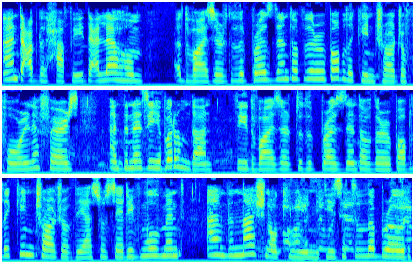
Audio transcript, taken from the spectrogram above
and Abdel Hafid Allahoum, advisor to the President of the Republic in charge of Foreign Affairs, and Nazih Berramdane, the advisor to the President of the Republic in charge of the Associative Movement and the National Community Settled Abroad,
